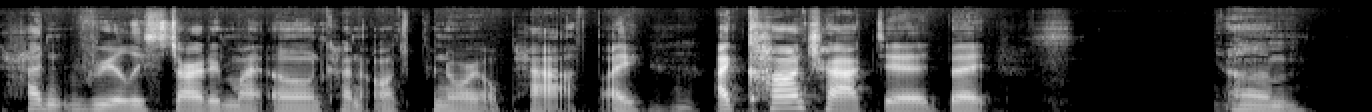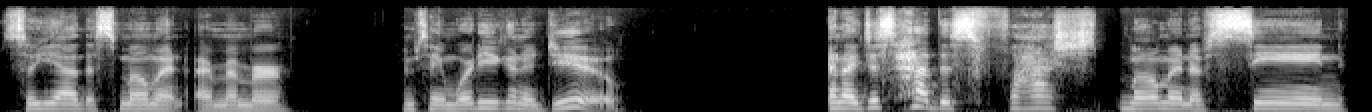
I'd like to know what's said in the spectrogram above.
hadn't really started my own kind of entrepreneurial path. I mm-hmm. I contracted, but um, so yeah, this moment I remember him saying, "What are you going to do?" And I just had this flash moment of seeing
